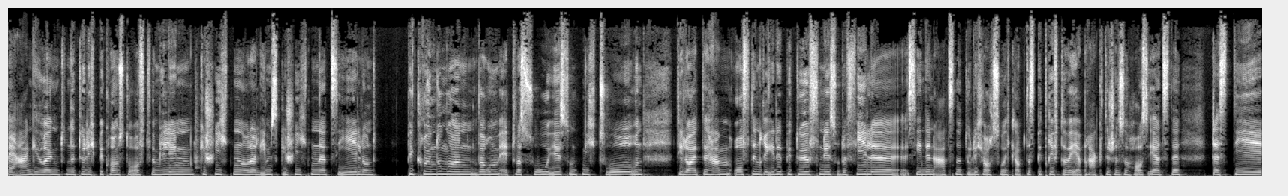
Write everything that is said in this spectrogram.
bei Angehörigen, natürlich bekommst du oft Familiengeschichten oder Lebensgeschichten erzählt und Begründungen, warum etwas so ist und nicht so. Und die Leute haben oft ein Redebedürfnis oder viele sehen den Arzt natürlich auch so. Ich glaube, das betrifft aber eher praktisch, also Hausärzte, dass die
